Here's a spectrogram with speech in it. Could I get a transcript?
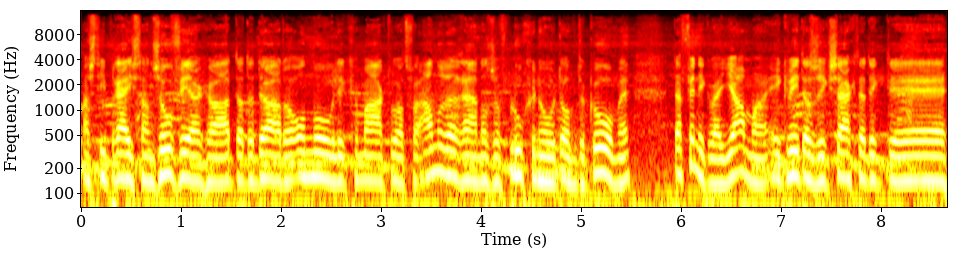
Als die prijs dan zo ver gaat dat het daardoor onmogelijk gemaakt wordt voor andere renners of ploeggenoten om te komen dat vind ik wel jammer. Ik weet als ik zeg dat ik de,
